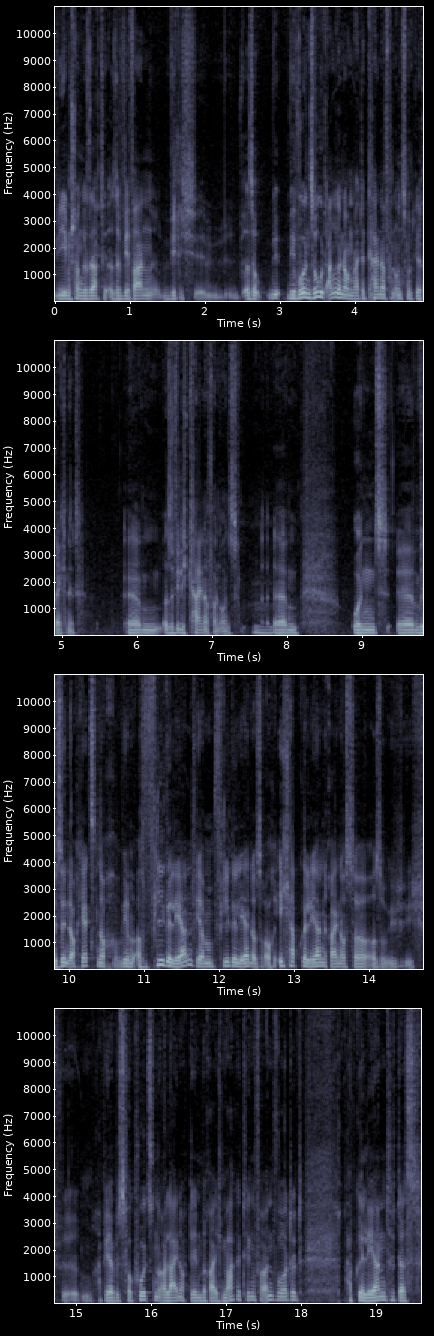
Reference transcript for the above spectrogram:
wie eben schon gesagt, also wir waren wirklich, äh, also wir, wir, wurden so gut angenommen, hatte keiner von uns mit gerechnet. Ähm, also wirklich keiner von uns. Mhm. Ähm, und äh, wir sind auch jetzt noch, wir haben also viel gelernt, wir haben viel gelernt, also auch ich habe gelernt, rein aus der, also ich, ich äh, habe ja bis vor kurzem allein noch den Bereich Marketing verantwortet, habe gelernt, dass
